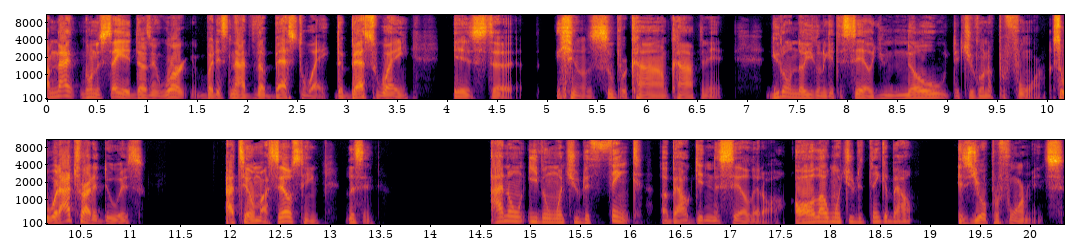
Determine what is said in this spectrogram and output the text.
I'm not gonna say it doesn't work, but it's not the best way. The best way is to, you know, super calm, confident. You don't know you're gonna get the sale. You know that you're gonna perform. So what I try to do is I tell my sales team, listen, I don't even want you to think about getting the sale at all. All I want you to think about is your performance.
